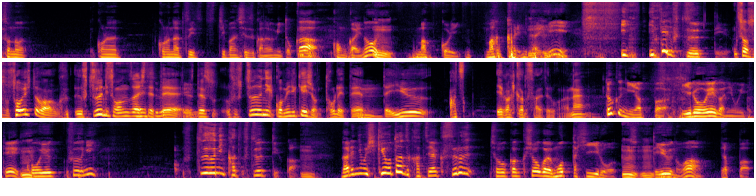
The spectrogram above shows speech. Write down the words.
そのこのこの夏一番静かな海とか、今回のうん。マッコリマッカリみたいに、いいて普通っていう。そうそうそう。いう人はふ普通に存在しててでそ普通にコミュニケーション取れてっていう扱描き方されてるからね。特にやっぱ色映画においてうん。こういうふうに普通にか普通っていうか、うん。誰にも引きを取らず活躍する聴覚障害を持ったヒーローっていうのはやっぱ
